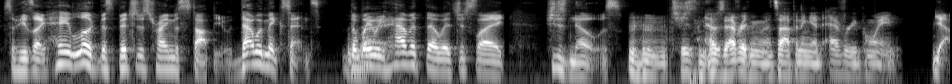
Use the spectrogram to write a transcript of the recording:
So he's like, "Hey, look, this bitch is trying to stop you." That would make sense. The way we have it though, it's just like she just knows. hmm She just knows everything that's happening at every point. Yeah.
